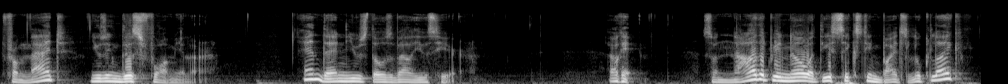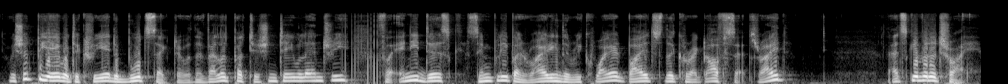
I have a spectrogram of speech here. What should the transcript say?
from that using this formula, and then use those values here. Ok, so now that we know what these 16 bytes look like, we should be able to create a boot sector with a valid partition table entry for any disk simply by writing the required bytes to the correct offsets, right? Let's give it a try.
